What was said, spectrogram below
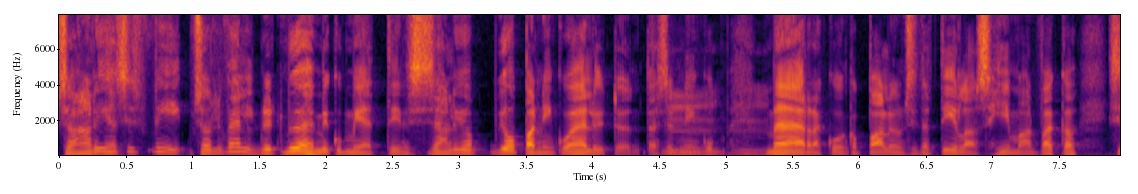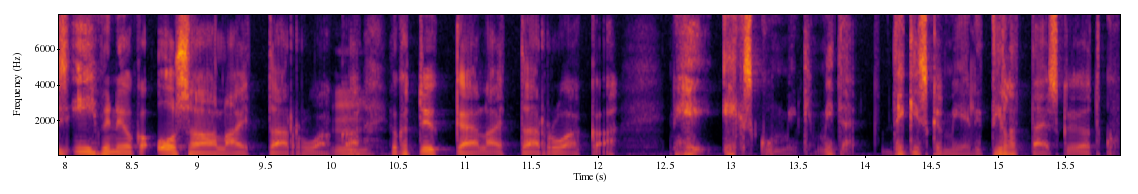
se oli ihan siis, vii, se oli väli, nyt myöhemmin kun miettii, niin se oli jopa niin kuin älytöntä se mm, niin kuin mm. määrä, kuinka paljon sitä tilas himaan. Vaikka siis ihminen, joka osaa laittaa ruokaa, mm. joka tykkää laittaa ruokaa, niin hei, eks kumminkin, mitä, tekisikö mieli, tilattaisiko jotkut,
